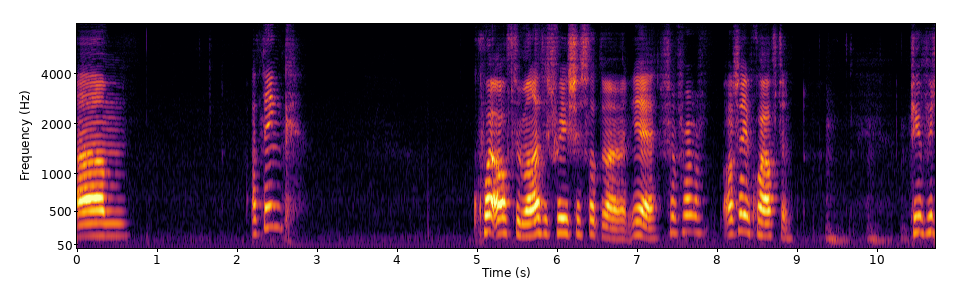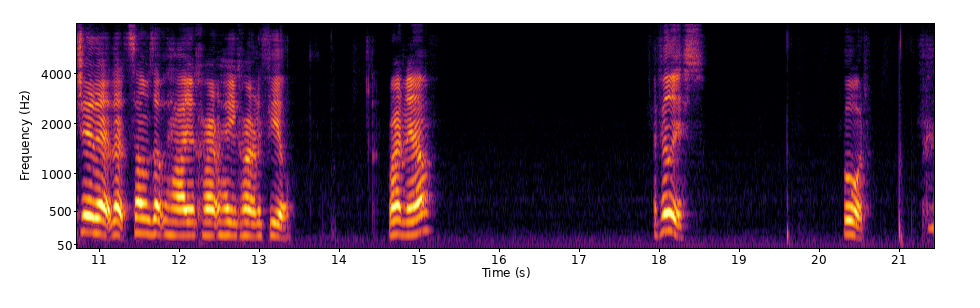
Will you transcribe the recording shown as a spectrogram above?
Um, I think quite often my life is pretty stressful at the moment. Yeah, I'll say quite often. Pick a picture that, that sums up how you current how you currently feel. Right now, Feel. Bored.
